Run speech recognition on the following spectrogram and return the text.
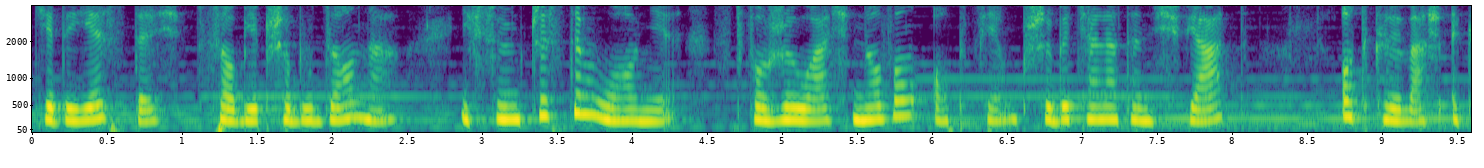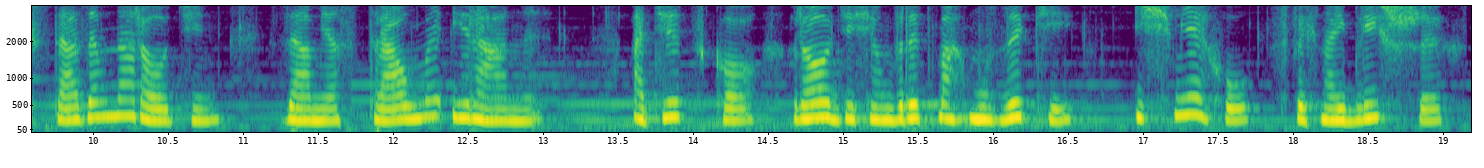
Kiedy jesteś w sobie przebudzona i w swym czystym łonie stworzyłaś nową opcję przybycia na ten świat, odkrywasz ekstazę narodzin zamiast traumy i rany, a dziecko rodzi się w rytmach muzyki i śmiechu swych najbliższych.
